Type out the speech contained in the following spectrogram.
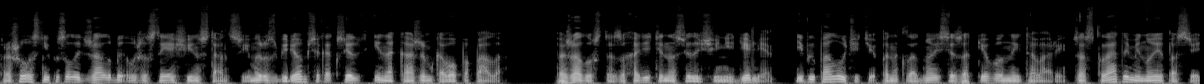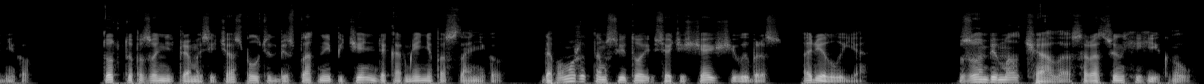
Прошу вас не посылать жалобы в вышестоящие инстанции. Мы разберемся как следует и накажем, кого попало. Пожалуйста, заходите на следующей неделе, и вы получите по накладной все затребованные товары, за склады минуя посредников. Тот, кто позвонит прямо сейчас, получит бесплатные печенье для кормления посланников. Да поможет нам святой, все очищающий выброс. Аллилуйя. Зомби молчала, Сарацин хихикнул.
